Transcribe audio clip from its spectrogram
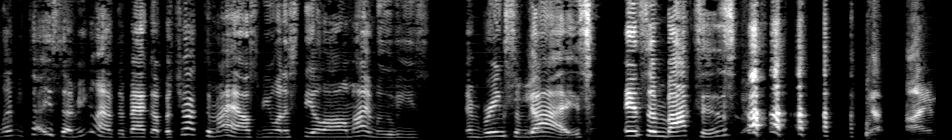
let me tell you something. You're gonna have to back up a truck to my house if you want to steal all my movies and bring some guys and some boxes. Yep, I'm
